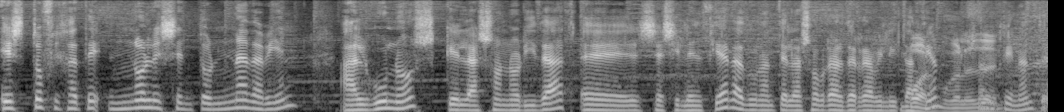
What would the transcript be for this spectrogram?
Esto, fíjate, no le sentó nada bien a algunos que la sonoridad eh, se silenciara durante las obras de rehabilitación. Bueno. Alucinante.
